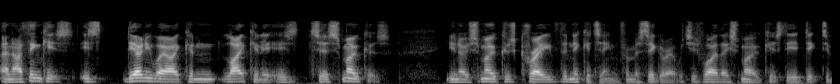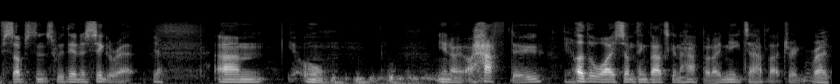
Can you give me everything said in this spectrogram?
and I think it's it's the only way I can liken it is to smokers you know, smokers crave the nicotine from a cigarette, which is why they smoke. It's the addictive substance within a cigarette. Yeah. Um, oh, you know, I have to, yeah. otherwise something bad's going to happen. I need to have that drink. Right.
